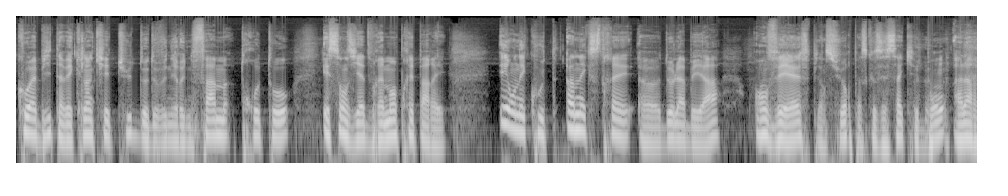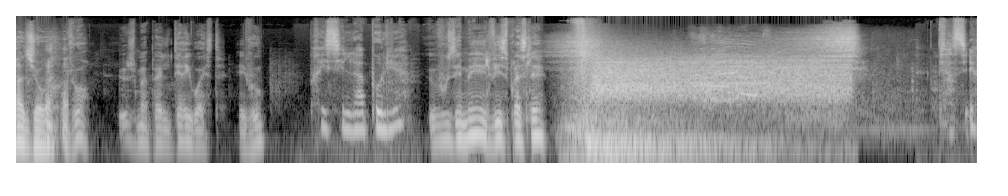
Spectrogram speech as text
cohabite avec l'inquiétude de devenir une femme trop tôt et sans y être vraiment préparée. Et on écoute un extrait euh, de la BA, en VF bien sûr, parce que c'est ça qui est bon à la radio. Bonjour, je m'appelle Terry West. Et vous? Priscilla Beaulieu Vous aimez Elvis Presley? Bien sûr.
